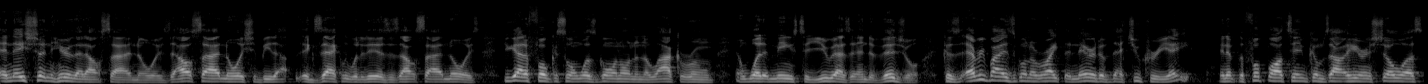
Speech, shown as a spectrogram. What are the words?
and they shouldn't hear that outside noise. The outside noise should be the, exactly what it is: is outside noise. You got to focus on what's going on in the locker room and what it means to you as an individual, because everybody's going to write the narrative that you create. And if the football team comes out here and show us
